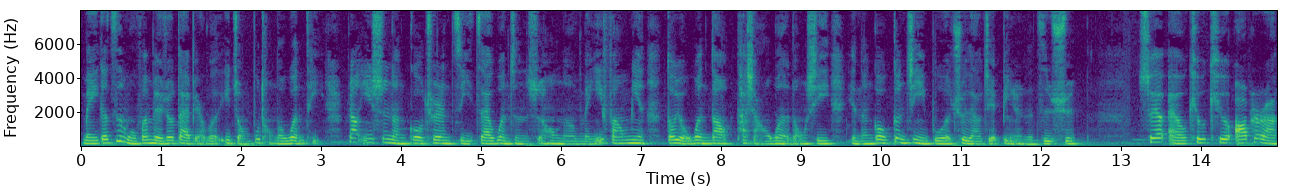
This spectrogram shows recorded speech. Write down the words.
每一个字母分别就代表了一种不同的问题，让医师能够确认自己在问诊的时候呢，每一方面都有问到他想要问的东西，也能够更进一步的去了解病人的资讯。所以 L Q Q Opera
